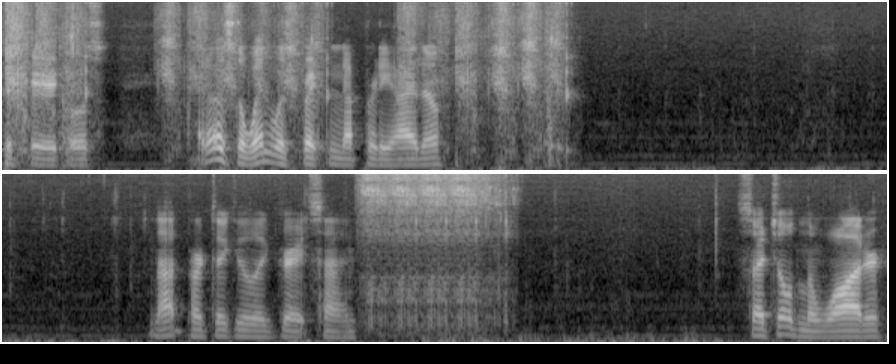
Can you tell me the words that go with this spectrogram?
potatoes. I noticed the wind was picking up pretty high though. Not particularly great sign. So I chilled in the water.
